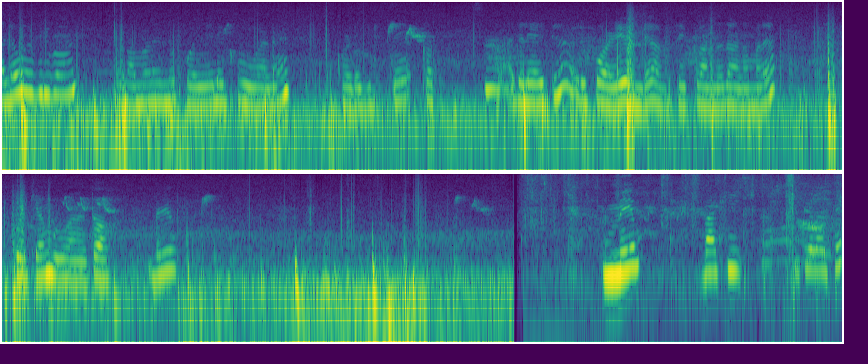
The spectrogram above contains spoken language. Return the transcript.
ഹലോ എവരിവൺ നമ്മൾ ഇന്ന് പുഴയിലേക്ക് പോവാണ്. കുടകിട്ട് കുറച്ച് അകലെയായിട്ട് ഒരു പുഴയുണ്ട്. അവിടത്തേക്ക് വന്നതാണ് നമ്മൾ കുളിക്കാൻ പോവാണ് കേട്ടോ ഇവരും ഉമ്മയും ബാക്കി കുട്ടികളൊക്കെ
